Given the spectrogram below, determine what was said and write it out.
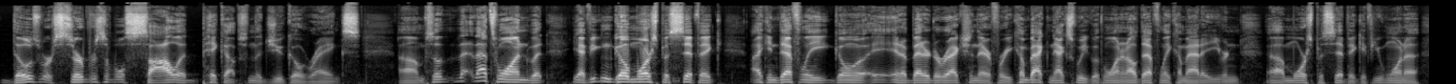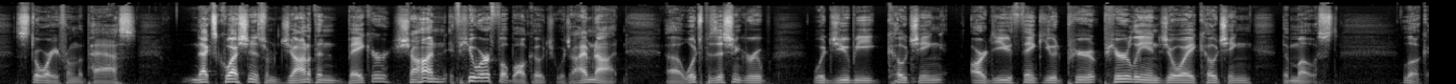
those were serviceable, solid pickups from the JUCO ranks. Um, so th- that's one. But yeah, if you can go more specific, I can definitely go in a better direction there for you. Come back next week with one, and I'll definitely come at it even uh, more specific if you want a story from the past. Next question is from Jonathan Baker. Sean, if you were a football coach, which I'm not, uh, which position group would you be coaching, or do you think you would pure, purely enjoy coaching the most? Look,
